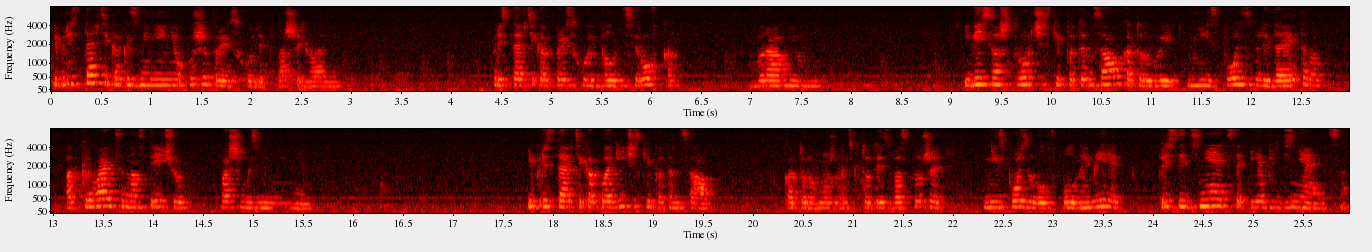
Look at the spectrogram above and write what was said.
И представьте, как изменения уже происходят в вашей голове. Представьте, как происходит балансировка, выравнивание. И весь ваш творческий потенциал, который вы не использовали до этого, открывается навстречу вашим изменениям. И представьте, как логический потенциал, который, может быть, кто-то из вас тоже не использовал в полной мере, присоединяется и объединяется.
